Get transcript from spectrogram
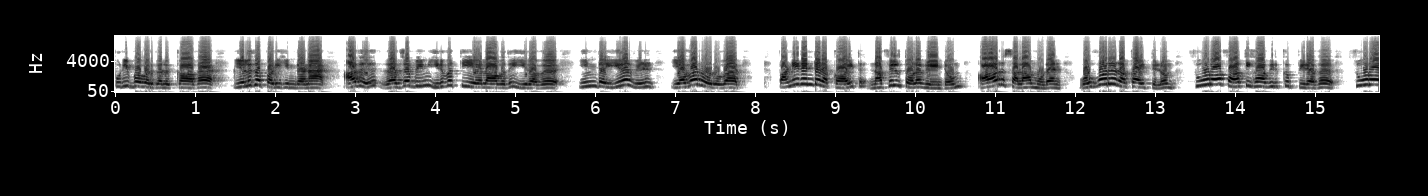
புரிபவர்களுக்காக எழுதப்படுகின்றன. அது ரஜபின் இருபத்தி ஏழாவது இரவு. இந்த இரவில் எவர் ஒருவர் பனிரெண்டு ரக்காய்த் நஃபில் தொழ வேண்டும். ஆறு சலாமுடன். ஒவ்வொரு ரக்காயத்திலும் சூரா ஃபாத்திகாவிற்கு பிறகு சூரா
